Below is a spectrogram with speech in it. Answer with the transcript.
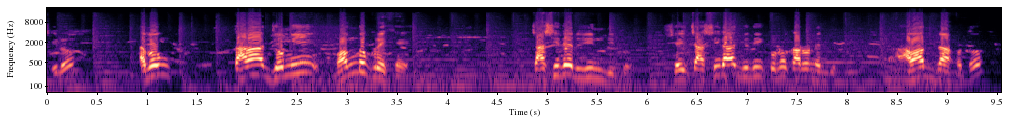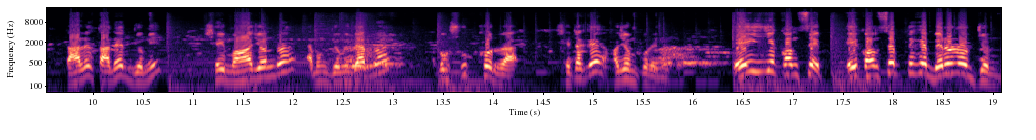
ছিল, এবং তারা জমি বন্ধক রেখে চাষিদের ঋণ দিত, সেই চাষিরা যদি কোনো কারণে আবাদ না হতো, তাহলে তাদের জমি সেই মহাজনরা এবং জমিদাররা এবং সুৎখররা সেটাকে হজম করে নিত। এই যে কনসেপ্ট এই কনসেপ্ট থেকে বেরোনোর জন্য,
